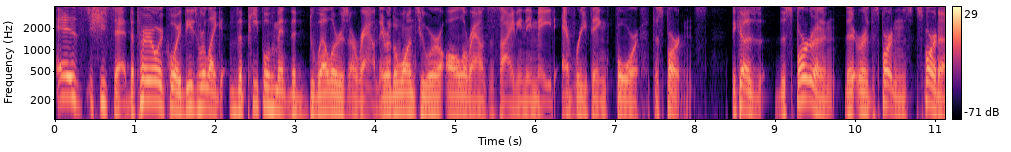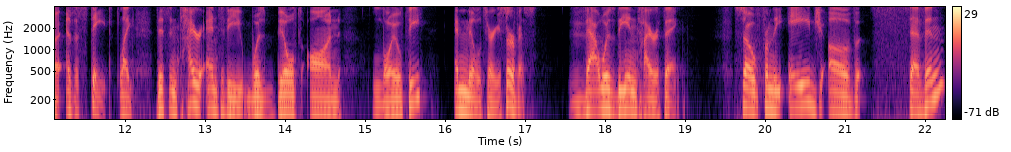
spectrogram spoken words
as she said, the Perioikoi, these were like the people who meant the dwellers around. They were the ones who were all around society and they made everything for the Spartans. Because the Spartan or the Spartans, Sparta as a state, like this entire entity was built on loyalty and military service. That was the entire thing. So from the age of seven,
